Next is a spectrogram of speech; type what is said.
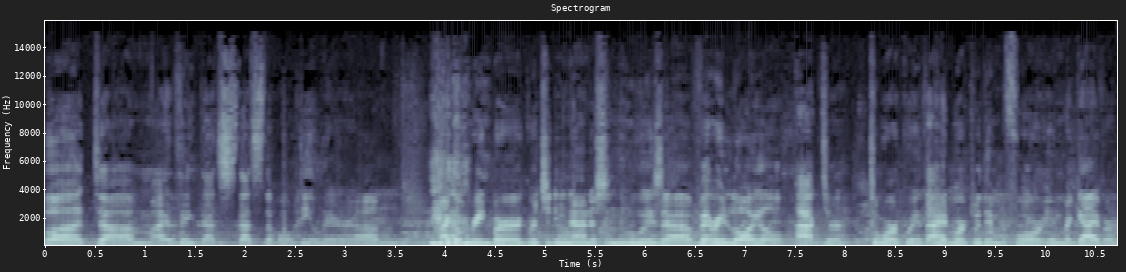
But um, I think that's that's the whole deal there. Um, Michael Greenburg, Richard Dean Anderson, who is a very loyal actor to work with. I had worked with him before in MacGyver.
